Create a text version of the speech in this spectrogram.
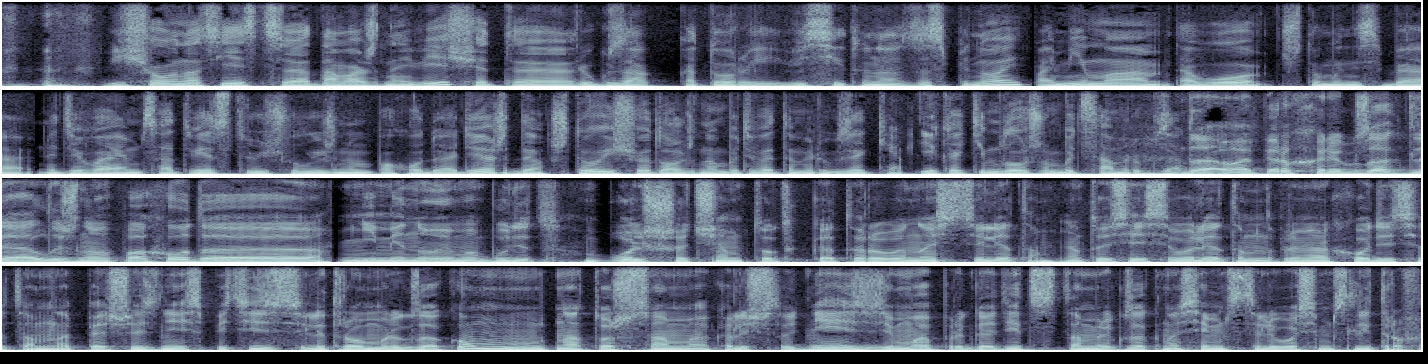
Еще у нас есть одна важная вещь, это рюкзак, который висит у нас за спиной. Помимо того, что мы на себя надеваем соответствующую лыжному походу одежду, что еще должно быть в этом рюкзаке? И каким должен быть сам рюкзак? Да, во-первых, рюкзак для лыжного похода неминуемо будет больше, чем тот, который вы носите летом. Ну, то есть, если вы летом, например, ходите там на 5-6 дней с 50-литровым рюкзаком, на то же самое количество дней зимой пригодится там рюкзак на 70 или 80 литров.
